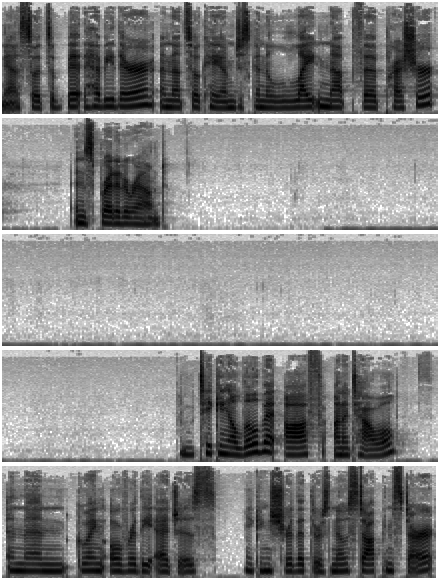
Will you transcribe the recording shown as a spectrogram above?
Yeah, so it's a bit heavy there, and that's okay. I'm just going to lighten up the pressure and spread it around. I'm taking a little bit off on a towel and then going over the edges, making sure that there's no stop and start.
